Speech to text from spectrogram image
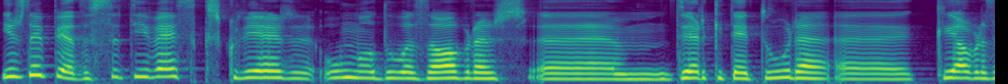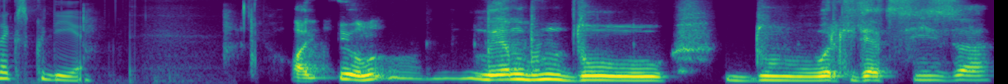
E José Pedro, se tivesse que escolher uma ou duas obras uh, de arquitetura, uh, que obras é que escolhia? Olha, eu lembro-me do, do arquiteto Cisa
